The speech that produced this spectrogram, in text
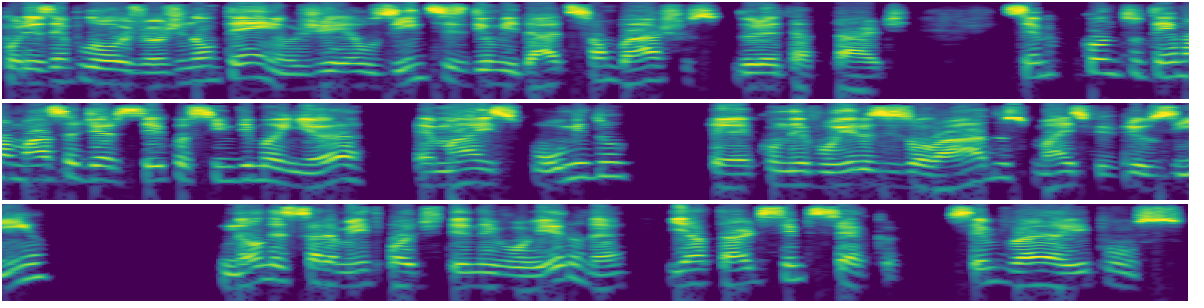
Por exemplo, hoje, hoje não tem, hoje os índices de umidade são baixos durante a tarde. Sempre quando tu tem uma massa de ar seco assim de manhã, é mais úmido, é, com nevoeiros isolados, mais friozinho, não necessariamente pode ter nevoeiro, né? E à tarde sempre seca. Sempre vai aí para uns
